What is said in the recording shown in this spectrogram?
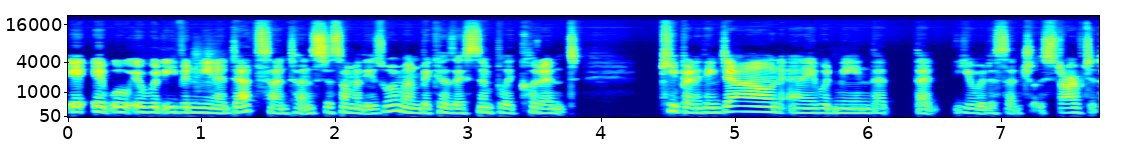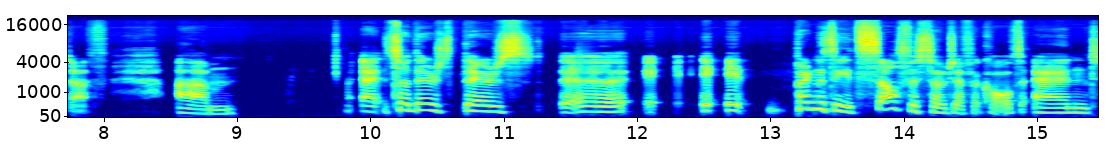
it, it, w- it would even mean a death sentence to some of these women because they simply couldn't keep anything down, and it would mean that that you would essentially starve to death. Um, uh, so there's there's uh, it, it, pregnancy itself is so difficult and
